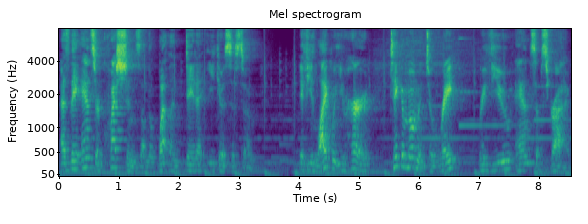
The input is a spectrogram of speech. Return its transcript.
as they answer questions on the wetland data ecosystem. If you like what you heard, take a moment to rate, review, and subscribe.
